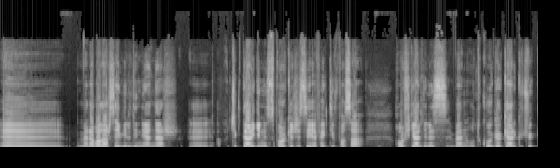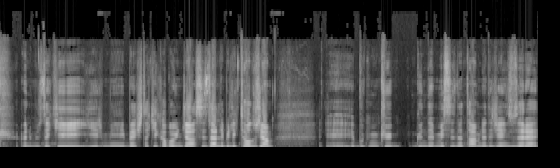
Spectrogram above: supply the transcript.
e, merhabalar sevgili dinleyenler. E, Açık Dergi'nin spor köşesi Efektif Pas'a hoş geldiniz. Ben Utku Göker Küçük. Önümüzdeki 25 dakika boyunca sizlerle birlikte olacağım. E, bugünkü gündemimiz sizin de tahmin edeceğiniz üzere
